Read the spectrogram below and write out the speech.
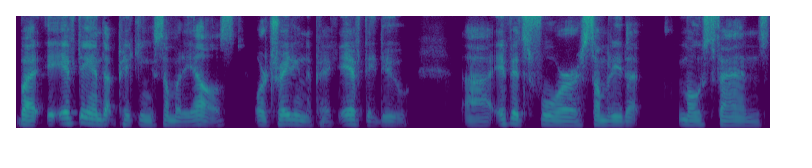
But if they end up picking somebody else or trading the pick, if they do, uh, if it's for somebody that most fans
